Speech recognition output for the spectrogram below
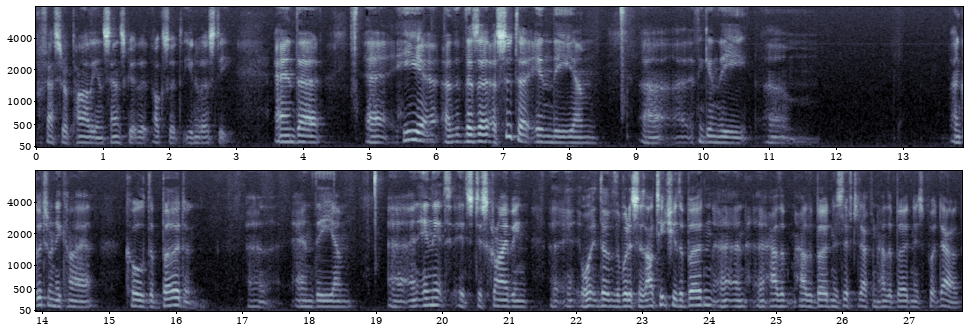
professor of Pali and Sanskrit at Oxford University, and uh, uh, he uh, there's a, a, sutta in the um, I think in the um, Anguttara Nikaya called the burden, and the um, uh, and in it, it's describing. Uh, uh, the, the Buddha says, "I'll teach you the burden uh, and uh, how the how the burden is lifted up and how the burden is put down.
